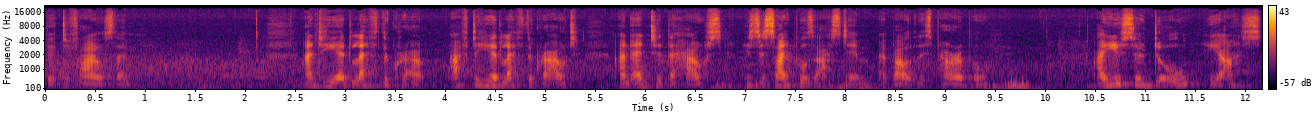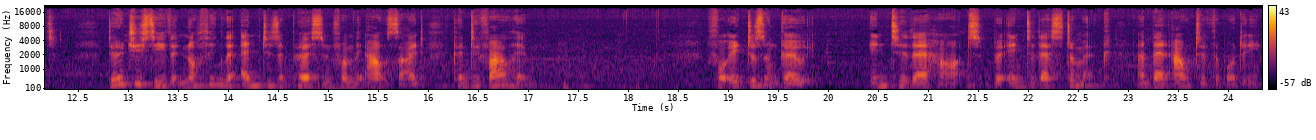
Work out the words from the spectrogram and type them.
that defiles them. And he had left the crowd. After he had left the crowd and entered the house, his disciples asked him about this parable. Are you so dull? he asked. Don't you see that nothing that enters a person from the outside can defile him? For it doesn't go into their heart, but into their stomach, and then out of the body.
